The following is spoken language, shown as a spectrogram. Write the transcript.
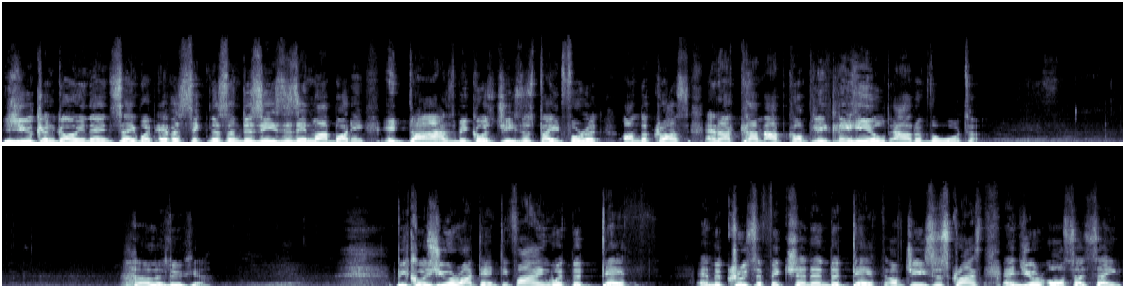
You can go in there and say, whatever sickness and disease is in my body, it dies because Jesus paid for it on the cross, and I come up completely healed out of the water. Hallelujah. Because you're identifying with the death and the crucifixion and the death of Jesus Christ. And you're also saying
